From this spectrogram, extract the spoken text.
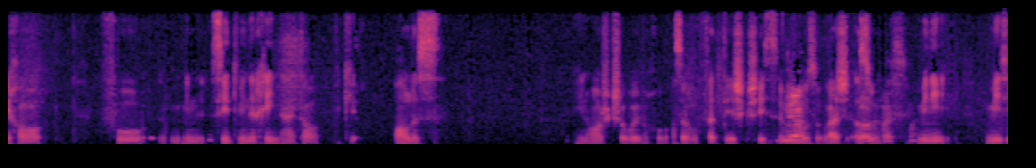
ich habe von meiner, seit meiner Kindheit an wirklich alles in den Arsch geschoben bekommen. Also auf den Tisch geschissen Ja. bekommen. So, weißt, also meine, meine,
